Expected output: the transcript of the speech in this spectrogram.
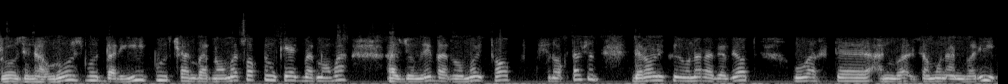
روز نوروز بود برای عید بود چند برنامه ساختم که یک برنامه از جمله برنامه تاپ شناخته شد. در حالی که هنر ادبیات او وقت زمان انواری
